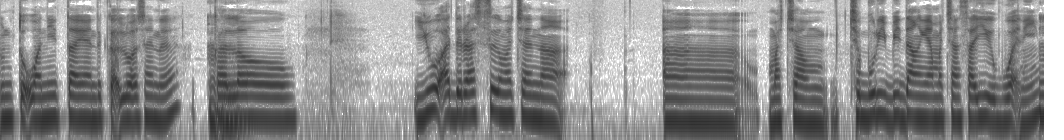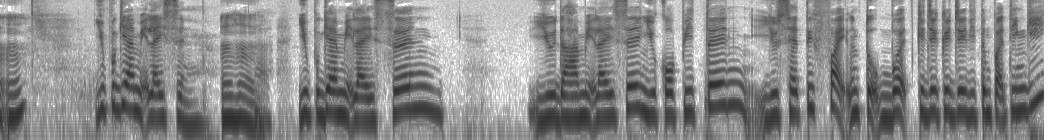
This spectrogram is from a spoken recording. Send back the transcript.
untuk wanita yang dekat luar sana, mm-hmm. kalau you ada rasa macam nak uh, macam ceburi bidang yang macam saya buat ni, mm-hmm. you pergi ambil lesen. Mm-hmm. Uh, you pergi ambil lesen, you dah ambil lesen, you competent, you certified untuk buat kerja-kerja di tempat tinggi,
